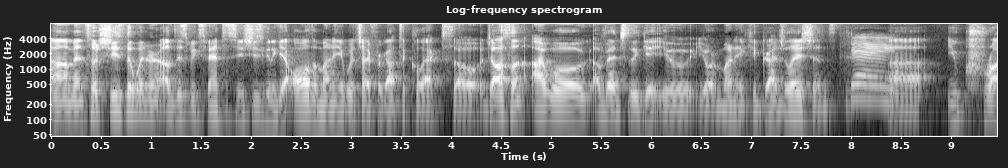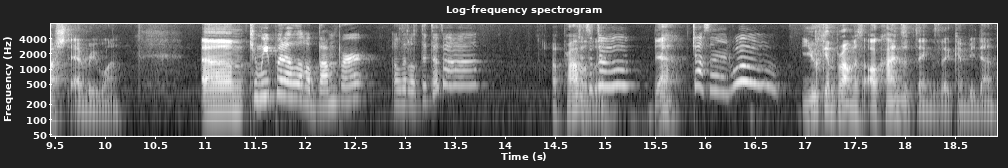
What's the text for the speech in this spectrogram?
Um, and so she's the winner of this week's fantasy. She's gonna get all the money, which I forgot to collect. So Jocelyn, I will eventually get you your money. Congratulations! Yay. Uh, you crushed everyone. Um, Can we put a little bumper? A little da-da-da? uh, probably. Da-da-da. Yeah. Jocelyn, woo! You can promise all kinds of things that can be done.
